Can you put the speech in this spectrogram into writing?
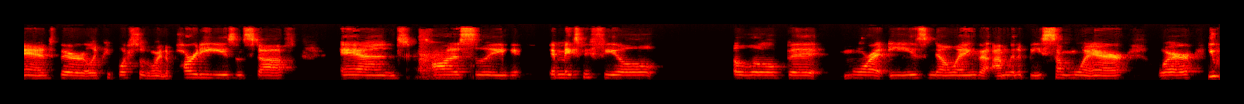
and they're like people are still going to parties and stuff. And honestly it makes me feel a little bit more at ease knowing that I'm going to be somewhere where you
